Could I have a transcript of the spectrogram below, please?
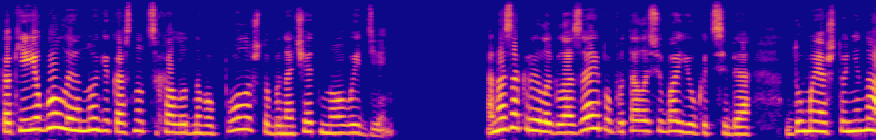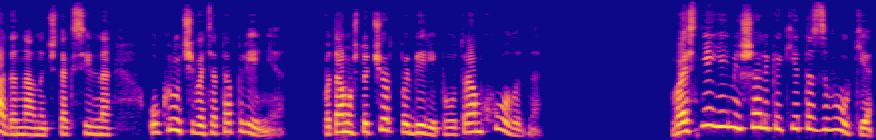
как ее голые ноги коснутся холодного пола, чтобы начать новый день. Она закрыла глаза и попыталась убаюкать себя, думая, что не надо на ночь так сильно укручивать отопление, потому что, черт побери, по утрам холодно. Во сне ей мешали какие-то звуки,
